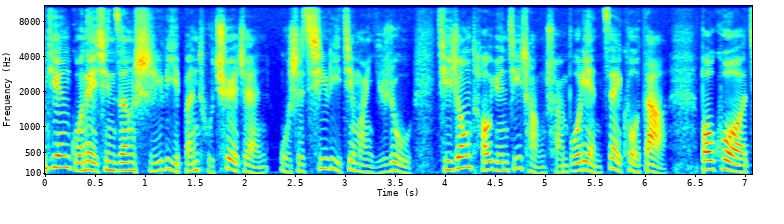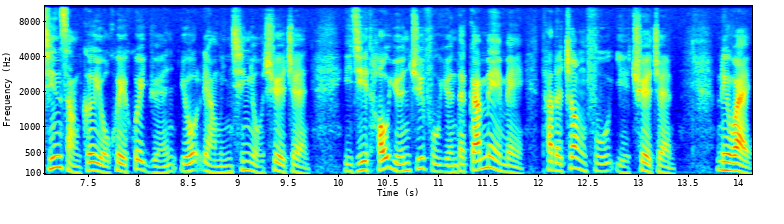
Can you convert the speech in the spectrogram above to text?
天国内新增十一例本土确诊，五十七例境外移入，其中桃园机场传播链再扩大，包括金嗓歌友会会员有两名亲友确诊，以及桃园居福园的干妹妹，她的丈夫也确诊。另外，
